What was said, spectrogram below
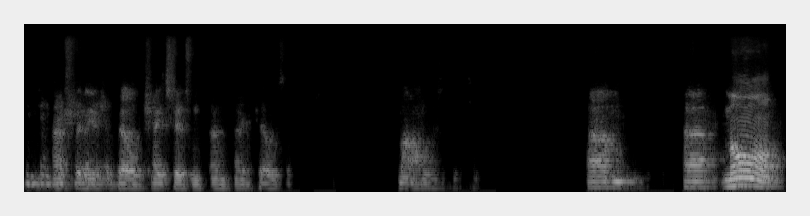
as the neutrophil chases and, and, and kills it. Marvelous. Um, uh, more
